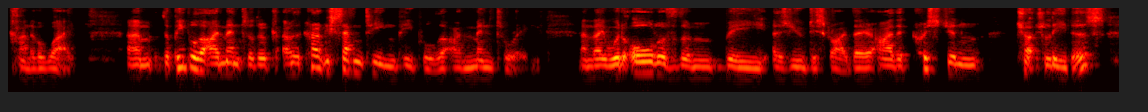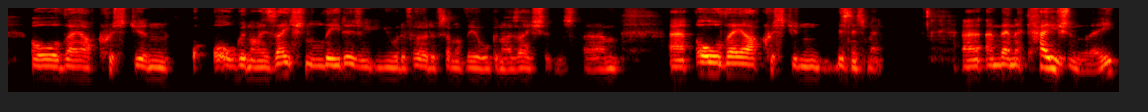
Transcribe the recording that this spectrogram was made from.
kind of a way. Um, the people that I mentor, there are currently 17 people that I'm mentoring, and they would all of them be, as you described, they're either Christian church leaders or they are Christian organizational leaders. You would have heard of some of the organizations, um, uh, or they are Christian businessmen. Uh, and then occasionally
